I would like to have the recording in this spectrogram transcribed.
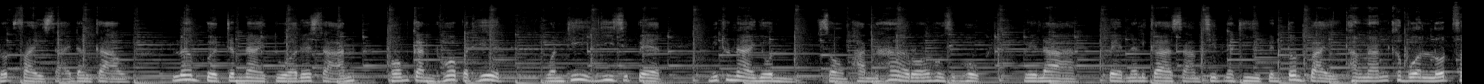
รถไฟสายดังกล่าว เริ่มเปิดจำหน่ายตัวโดยสาร พร้อมกันทั่วประเทศ วันที่ 28 มิถุนายน 2566 เวลา 8 นาฬิกา 30 นาทีเป็นต้นไป ทางนั้นขบวนรถไฟ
